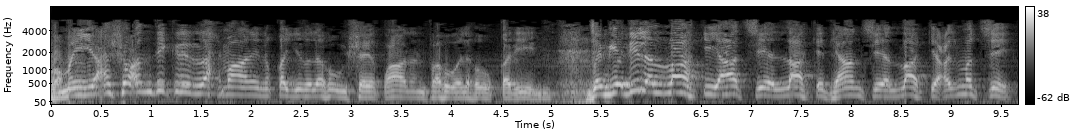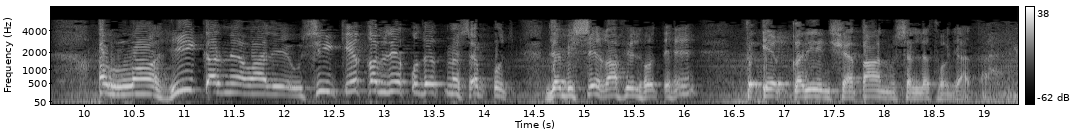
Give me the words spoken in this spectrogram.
ومن يعش عن ذكر الرحمن نقيض له شيطانا فهو له قرين. جب یہ دل اللہ کی یاد سے، اللہ کے دھیان سے، اللہ کی عظمت سے، اللہ ہی کرنے والے اسی کے قبضے قدرت میں سب کچھ جب اس سے غافل ہوتے ہیں، تو ایک قرین شیطان مسلط ہو جاتا ہے۔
